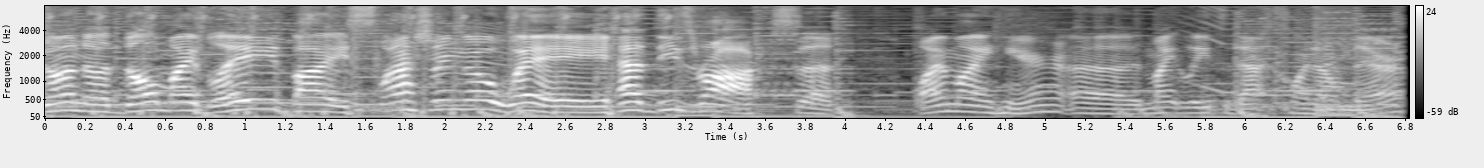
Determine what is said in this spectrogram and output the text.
Gonna dull my blade by slashing away at these rocks. Uh, why am I here? Uh, it might lead to that point down there.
